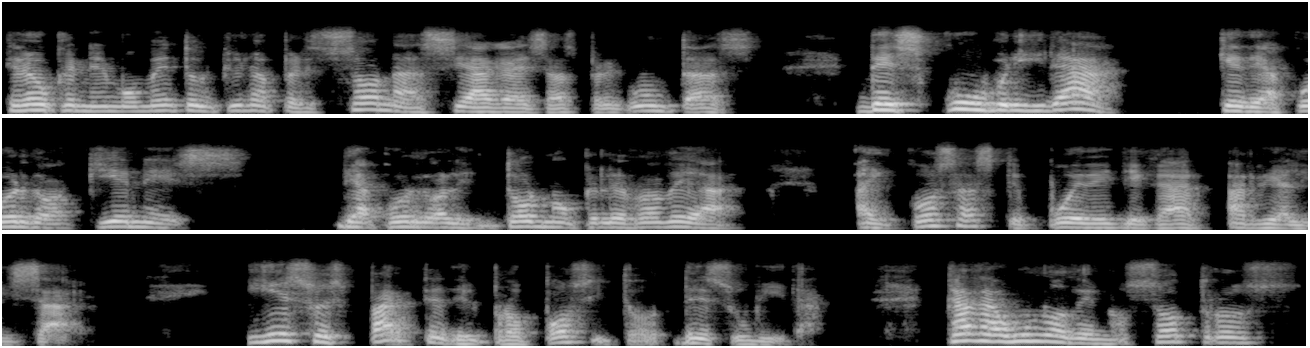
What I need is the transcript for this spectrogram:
Creo que en el momento en que una persona se haga esas preguntas, descubrirá que de acuerdo a quién es, de acuerdo al entorno que le rodea, hay cosas que puede llegar a realizar. Y eso es parte del propósito de su vida. Cada uno de nosotros,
